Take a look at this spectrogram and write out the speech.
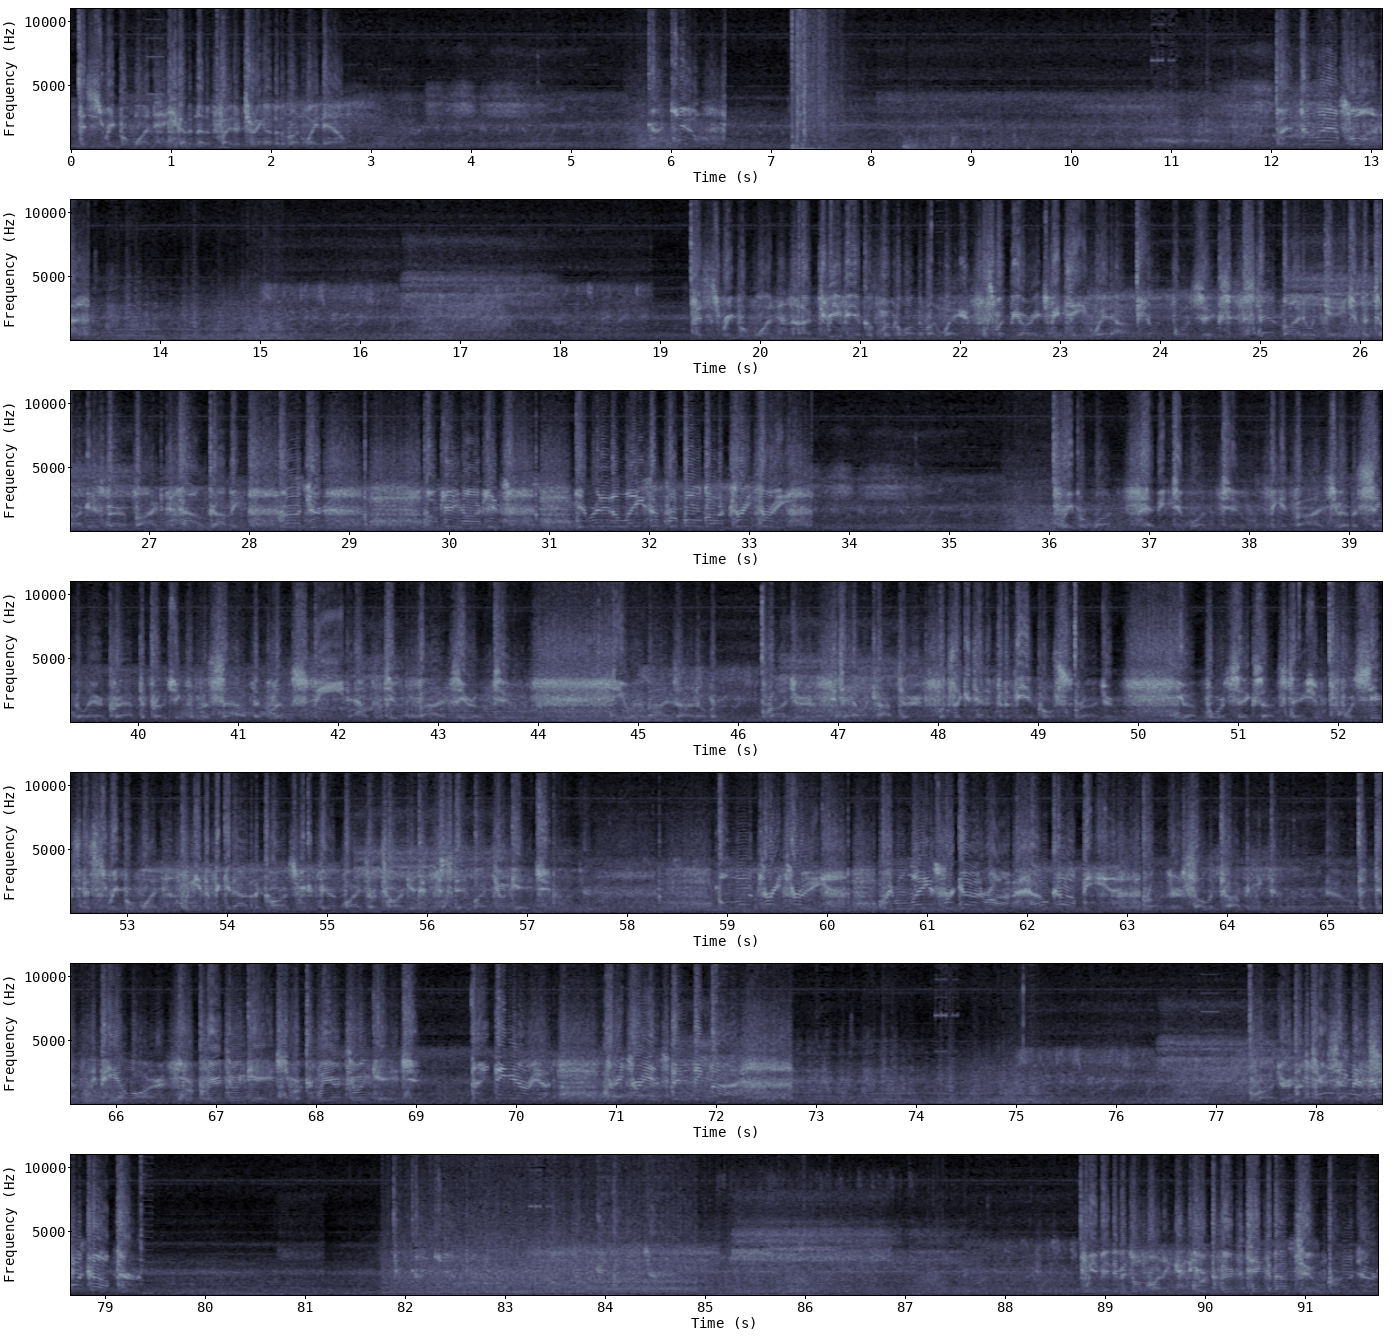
This is Reaper 1. You got another fighter turning onto the runway now. Good kill. That's the last one. This is Reaper 1. I have three vehicles moving along the runway. This might be our HPT. Wait out. Shark 4-6. Stand by to engage if the target is verified. How? Copy? Roger. Okay, Hawkins. Get ready to them for Bulldog 3-3. Reaper 1, Heavy 212. Be advised, you have a single aircraft approaching from the south at low speed, altitude 502. Do you have eyes on, over? Roger. It's a helicopter. Looks like it's headed for the vehicles. Roger. You have 4-6 on station. 4-6, this is Reaper 1. We need them to get out of the car so we can verify it's our target. Stand by to engage. Bulldog 3-3. We will laze for gun run. How copy? Roger, solid copy. Coming around now. They're definitely PLR. You are clear to engage. You are clear to engage. Paint the area. 3-3 is standing by. Helicopter. We have individuals running. You are cleared to take them out too. Roger.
